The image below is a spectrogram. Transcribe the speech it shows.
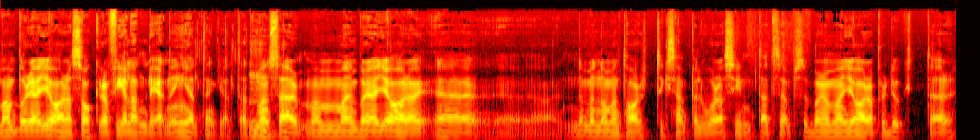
man börjar göra saker av fel anledning helt enkelt. Att Mm. man, så här, man, man börjar göra, eh, eh, men om man tar till exempel våra syntar till exempel, så börjar man göra produkter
